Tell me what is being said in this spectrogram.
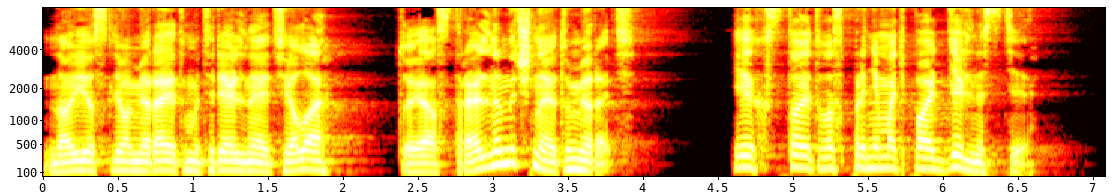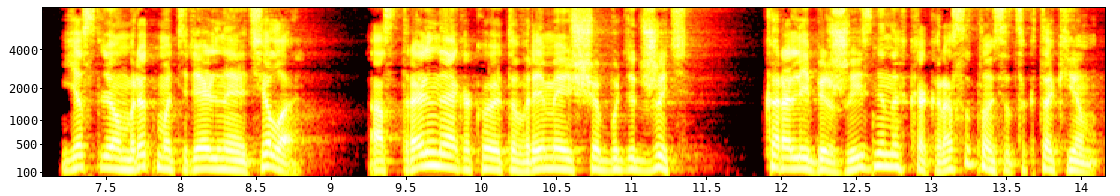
Но если умирает материальное тело, то и астральное начинает умирать. Их стоит воспринимать по отдельности. Если умрет материальное тело, астральное какое-то время еще будет жить. Короли безжизненных как раз относятся к таким.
